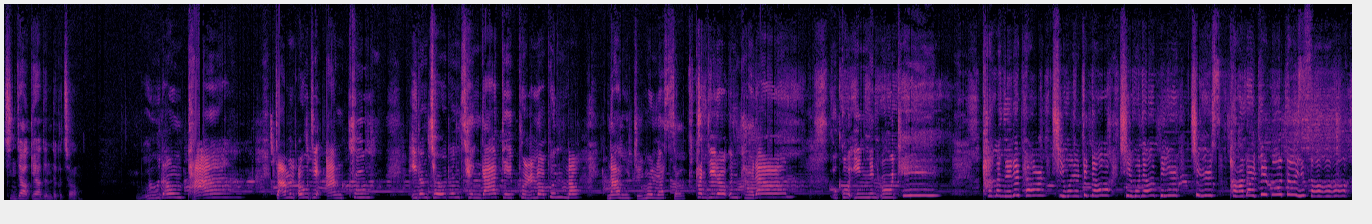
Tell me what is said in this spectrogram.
진지하게 해야 되는데 그쵸? 무 더운 밤 잠은 오지 않고 이런저런 생각에 불러본 너. 나올 줄 몰랐어. 간지러운 바람 웃고 있는 우리. 밤하늘의 별 시원했던 너 시원한 beer cheers 바닥에 묻어있어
